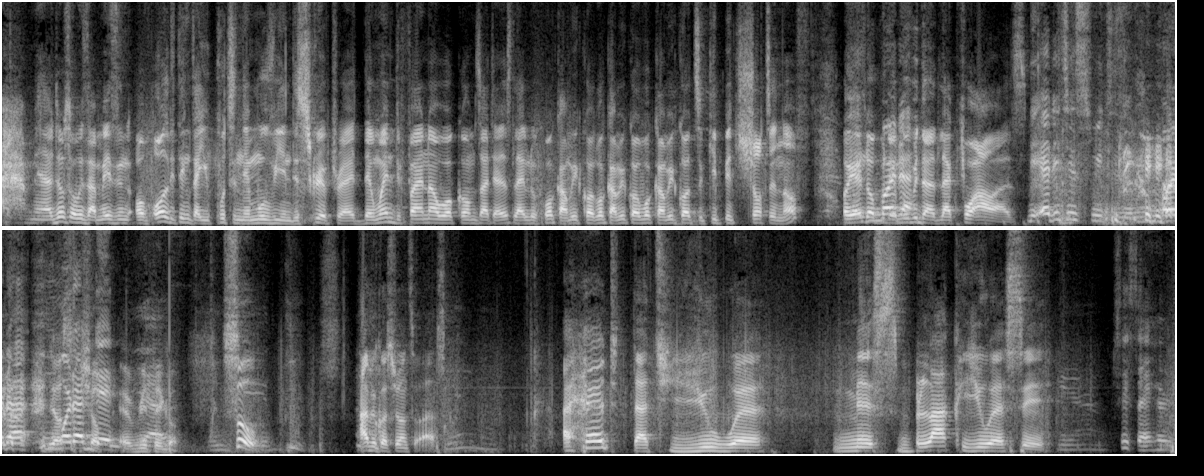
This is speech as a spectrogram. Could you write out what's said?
ah, Man, it's just always amazing of all the things that you put in a movie in the script, right? Then when the final work comes out, you're just like, look, what can we cut? What can we cut? What can we cut to keep it short enough? Or you end There's up with a movie that's like four hours. The editing suite is a murder, Just murder chop everything Yes. up. So, I have a question to ask. I heard that you were Miss Black USA. Yeah. Sis, I heard.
